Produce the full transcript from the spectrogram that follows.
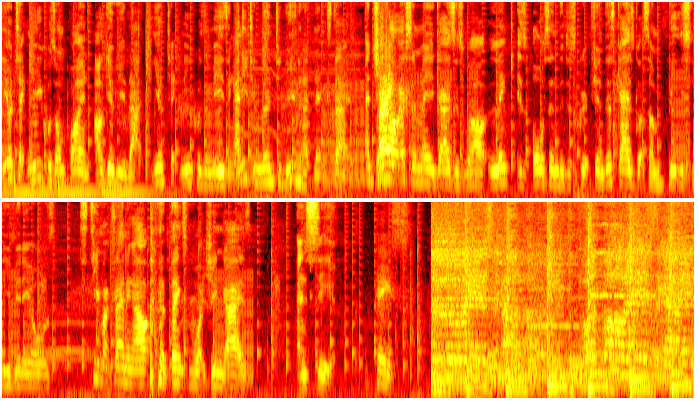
your technique was on point. I'll give you that. Your technique was amazing. I need to learn to do that next time. And check Like- out SMA guys as well. Link is also in the description. This guy's got some beastly videos. It's T Mac signing out. Thanks for watching, guys, and see you. Peace. Football is the game.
